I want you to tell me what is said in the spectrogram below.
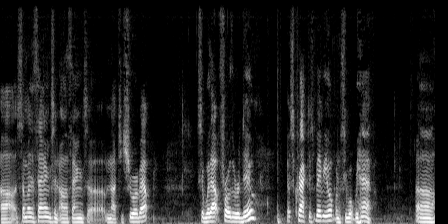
uh, some of the things, and other things uh, I'm not too sure about. So without further ado, let's crack this baby open and see what we have. Uh,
